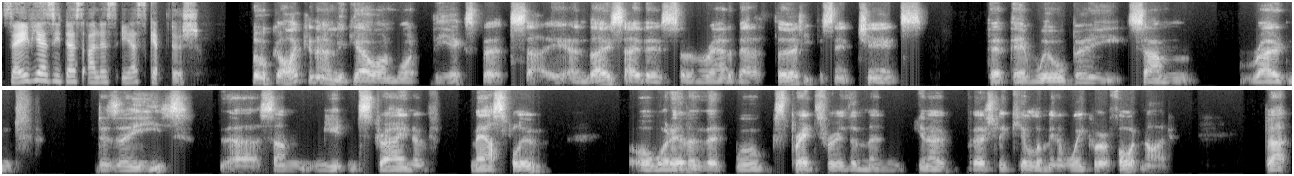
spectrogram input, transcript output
Xavier sieht das alles eher skeptisch. Look, I can only go on what the experts say, and they say there's sort of around about a 30% chance that there will be some rodent disease, uh, some mutant strain of mouse flu or whatever that will spread through them and, you know, virtually kill them in a week or a fortnight. But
